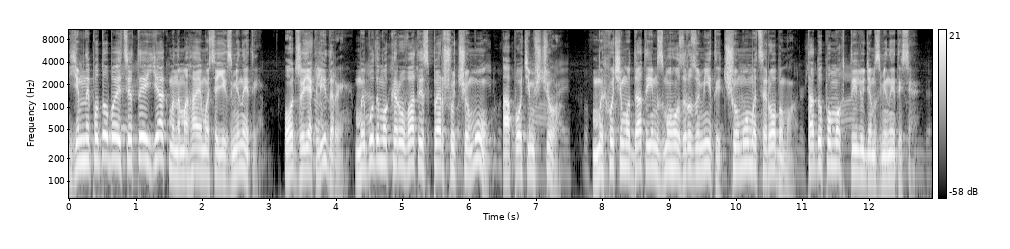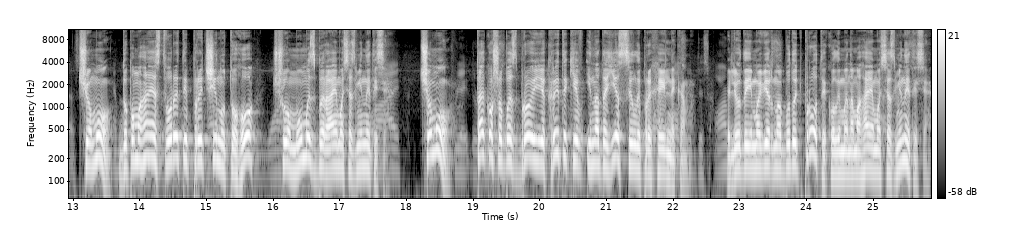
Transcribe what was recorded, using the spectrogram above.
Їм не подобається те, як ми намагаємося їх змінити. Отже, як лідери, ми будемо керувати спершу чому, а потім що. Ми хочемо дати їм змогу зрозуміти, чому ми це робимо, та допомогти людям змінитися. Чому допомагає створити причину того, чому ми збираємося змінитися? Чому також обезброює критиків і надає сили прихильникам. Люди ймовірно будуть проти, коли ми намагаємося змінитися.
